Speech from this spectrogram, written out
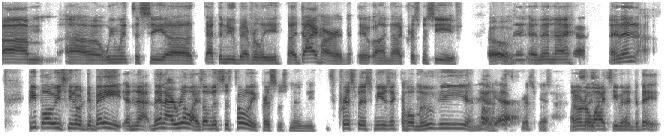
um, uh, we went to see uh, at the New Beverly uh, Die Hard uh, on uh, Christmas Eve. Oh, and, and then I, Yeah. and then people always, you know, debate, and that, then I realized, oh, this is totally a Christmas movie. It's Christmas music, the whole movie, and yeah, Oh, yeah. it's Christmas. I don't So- know why it's even a debate.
